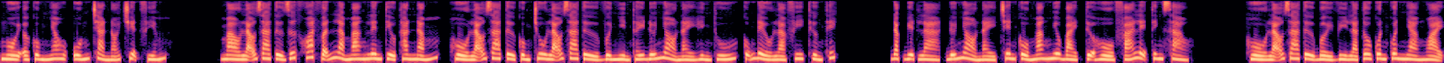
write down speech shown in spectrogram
ngồi ở cùng nhau uống trà nói chuyện phiếm. Mao lão gia tử rứt khoát vẫn là mang lên tiểu than nắm, hồ lão gia tử cùng chu lão gia tử vừa nhìn thấy đứa nhỏ này hình thú, cũng đều là phi thường thích. Đặc biệt là, đứa nhỏ này trên cổ mang miêu bài tựa hồ phá lệ tinh xào. Hồ lão gia tử bởi vì là tô quân quân nhà ngoại,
